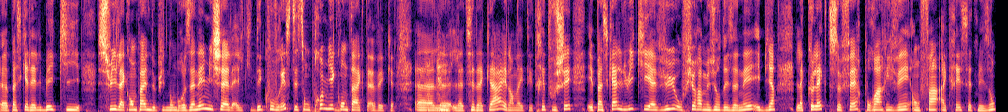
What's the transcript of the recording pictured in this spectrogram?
Euh, Pascal Elbé qui suit la campagne depuis de nombreuses années. Michel, elle qui découvrait, c'était son premier contact avec la Tzedaka. Elle en a été très touchée. Et Pascal, lui, qui a vu au fur et à mesure des années, eh bien, la collecte se faire pour arriver enfin à créer cette maison.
